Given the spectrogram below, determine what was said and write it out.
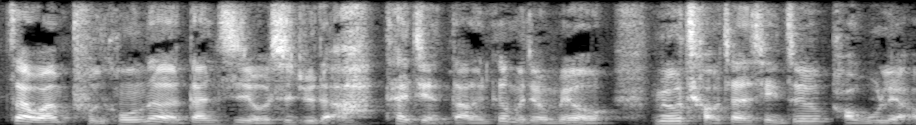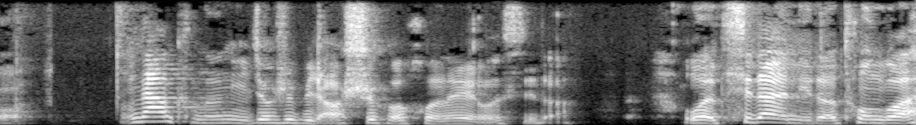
再玩普通的单机游戏，觉得啊太简单了，根本就没有没有挑战性，这好无聊啊。那可能你就是比较适合魂类游戏的，我期待你的通关。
